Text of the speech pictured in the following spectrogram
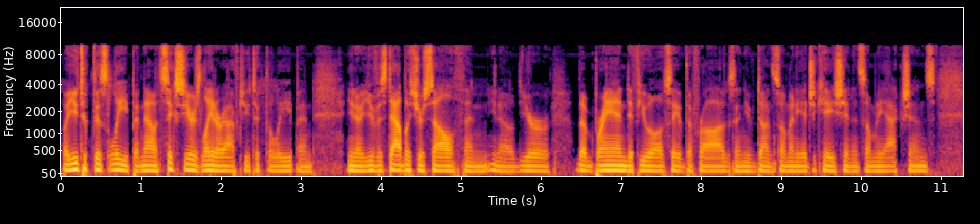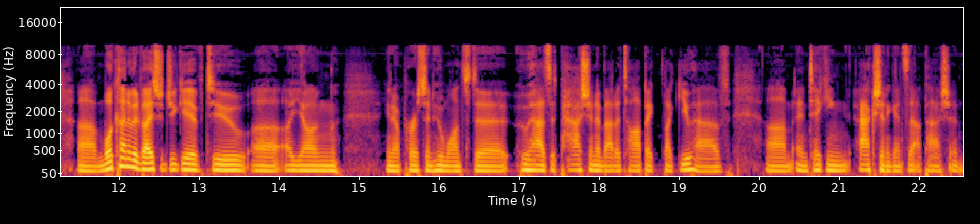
but you took this leap and now it's six years later after you took the leap and, you know, you've established yourself and, you know, you're the brand, if you will, of Save the Frogs and you've done so many education and so many actions. Um, what kind of advice would you give to uh, a young, you know person who wants to who has a passion about a topic like you have um, and taking action against that passion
